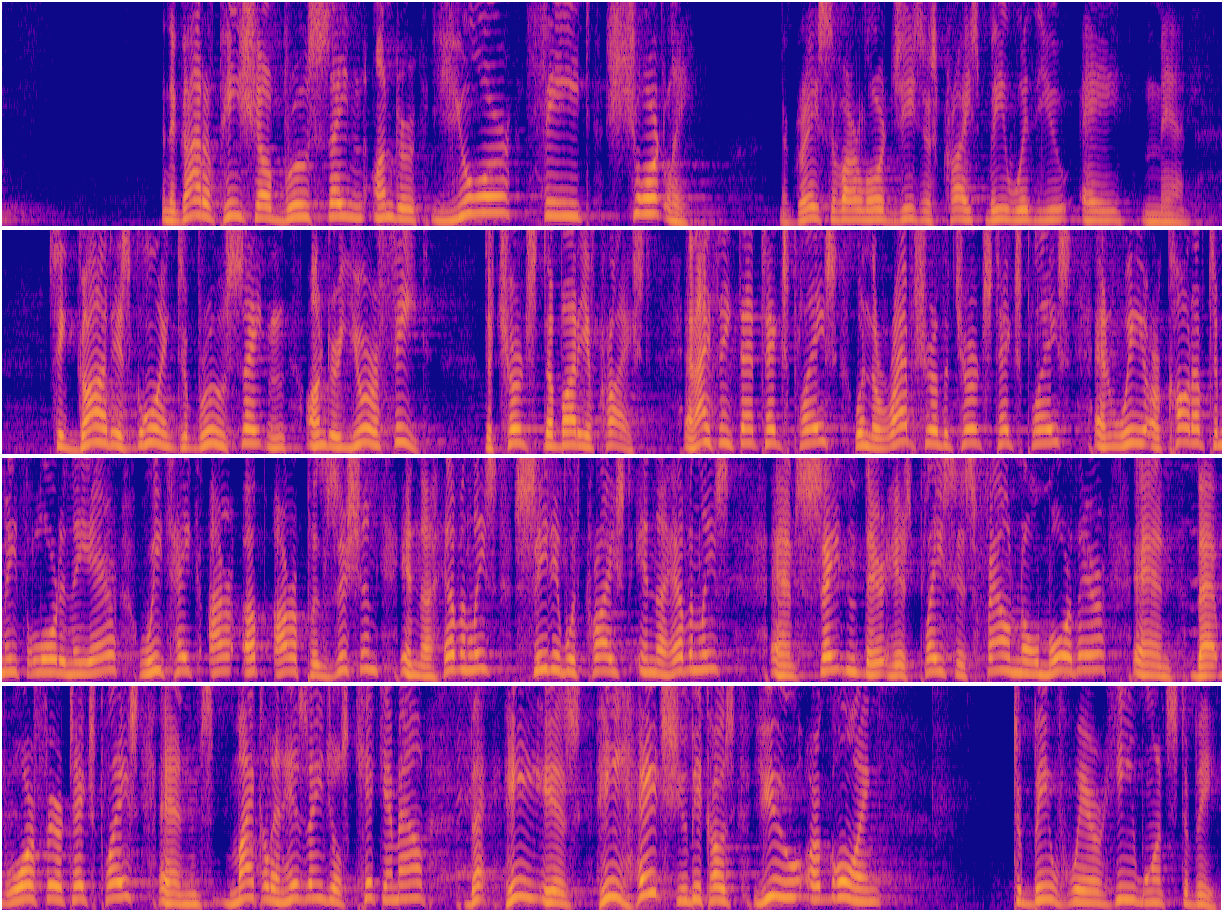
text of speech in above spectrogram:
and the God of peace shall bruise Satan under your feet shortly. The grace of our Lord Jesus Christ be with you. Amen. See, God is going to bruise Satan under your feet, the church, the body of Christ. And I think that takes place when the rapture of the church takes place and we are caught up to meet the Lord in the air. We take our, up our position in the heavenlies, seated with Christ in the heavenlies and Satan, there, his place is found no more there, and that warfare takes place, and Michael and his angels kick him out. That he is, he hates you because you are going to be where he wants to be.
